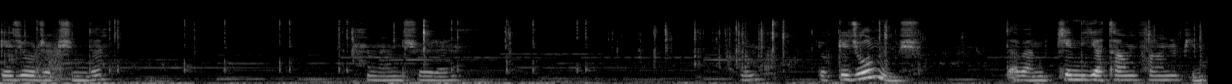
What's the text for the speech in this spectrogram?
Gece olacak şimdi. Hemen şöyle. Yok gece olmamış. Da ben kendi yatağımı falan yapayım.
